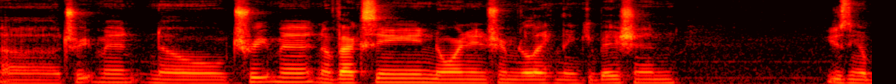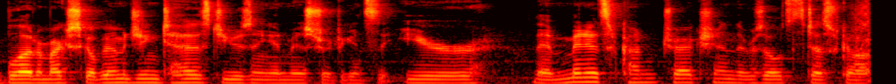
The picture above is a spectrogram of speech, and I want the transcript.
Uh, treatment, no treatment, no vaccine, nor any treatment to lengthen the incubation. Using a blood or microscope imaging test, using administered against the ear. Then minutes of contraction, the results of the test will come.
